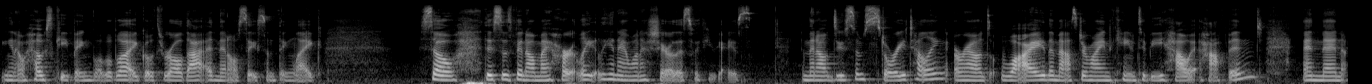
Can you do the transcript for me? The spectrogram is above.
you know, housekeeping, blah, blah, blah. I go through all that and then I'll say something like, So this has been on my heart lately and I want to share this with you guys. And then I'll do some storytelling around why the mastermind came to be, how it happened. And then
